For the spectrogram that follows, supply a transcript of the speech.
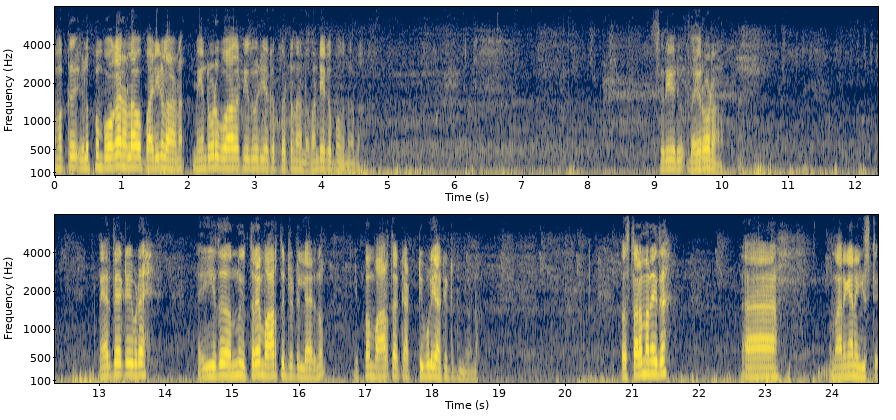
നമുക്ക് എളുപ്പം പോകാനുള്ള വഴികളാണ്. മെയിൻ റോഡ് പോകാതൊക്കെ ഇതുവഴിയൊക്കെ പെട്ടെന്നുണ്ടോ വണ്ടിയൊക്കെ പോകുന്നുണ്ടോ ചെറിയൊരു ബൈ റോഡാണ്. നേരത്തെയൊക്കെ ഇവിടെ ഇത് ഒന്നും ഇത്രയും വാർത്തിട്ടിട്ടില്ലായിരുന്നു. ഇപ്പം വാർത്തൊക്കെ അടിപൊളിയാക്കിയിട്ടിട്ടുണ്ട് കേട്ടോ അപ്പോൾ സ്ഥലം പറഞ്ഞാൽ ഇത് നാരങ്ങാന ഈസ്റ്റ്.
